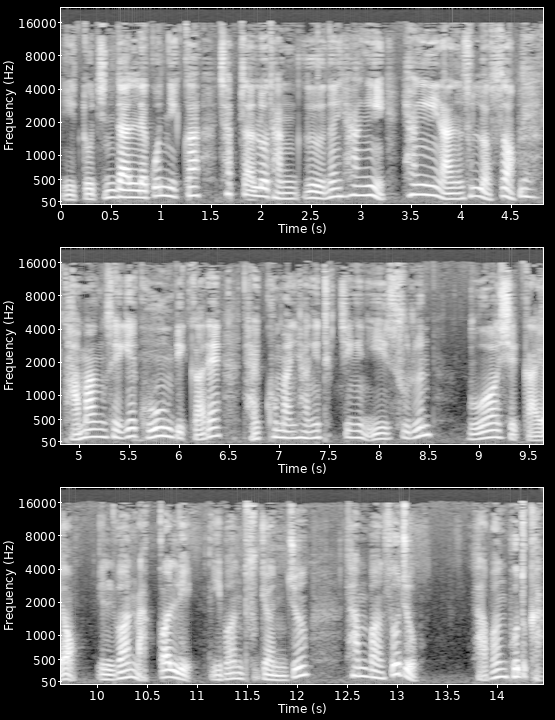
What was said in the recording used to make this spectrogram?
이 또 진달래 꽃잎과 찹쌀로 담그는 향이 향이 나는 술로서 네. 다망색의 고운 빛깔의 달콤한 향이 특징인 이 술은 무엇일까요? 1번 막걸리, 2번 두견주, 3번 소주, 4번 보드카.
